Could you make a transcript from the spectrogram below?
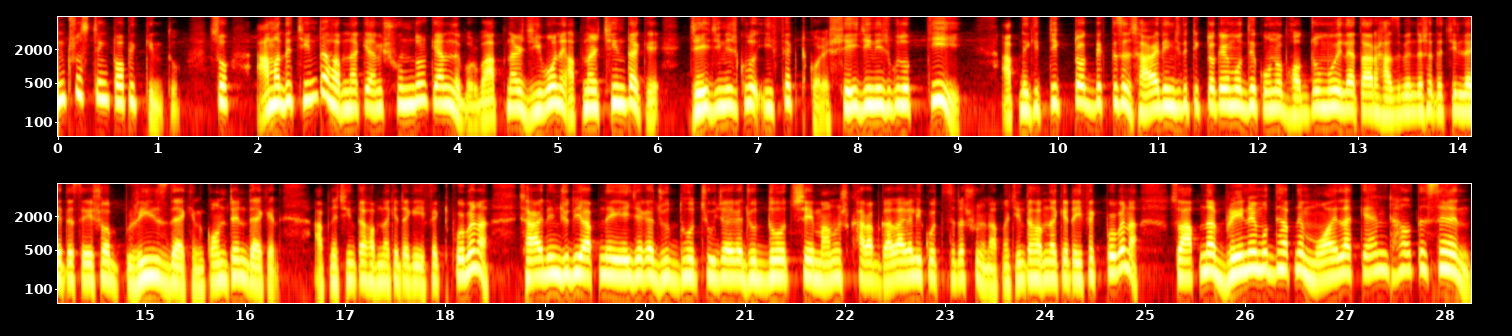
ইন্টারেস্টিং টপিক কিন্তু। সো আমাদের চিন্তা ভাবনাকে আমি সুন্দর কেমনে করব? আপনার জীবনে, আপনার চিন্তাকে যেই জিনিসগুলো ইফেক্ট করে, সেই জিনিসগুলো কি? আপনি কি টিকটক দেখতেছেন? সারাদিন যদি টিকটকের মধ্যে কোনো ভদ্র মহিলা তার হাজব্যান্ডের সাথে চিল্লাইতেছে, এসব রিলস দেখেন কন্টেন্ট দেখেন আপনি চিন্তা ভাবনাকে এটাকে ইফেক্ট করবে না? সারাদিন যদি আপনি এই জায়গায় যুদ্ধ হচ্ছে, ওই জায়গায় যুদ্ধ হচ্ছে, মানুষ খারাপ গালাগালি করতেছে সেটা শুনেন আপনার চিন্তা ভাবনাকে এটা ইফেক্ট করবে না? সো আপনার ব্রেনের মধ্যে আপনি ময়লা কেন ঢালতেছেন?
